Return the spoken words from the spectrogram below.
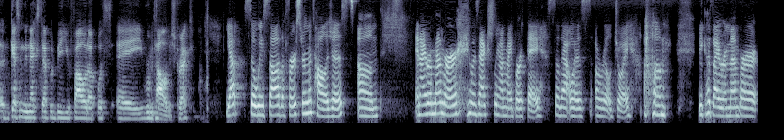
I'm guessing the next step would be you followed up with a rheumatologist, correct? Yep. So we saw the first rheumatologist. Um, and I remember it was actually on my birthday. So that was a real joy um, because I remember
